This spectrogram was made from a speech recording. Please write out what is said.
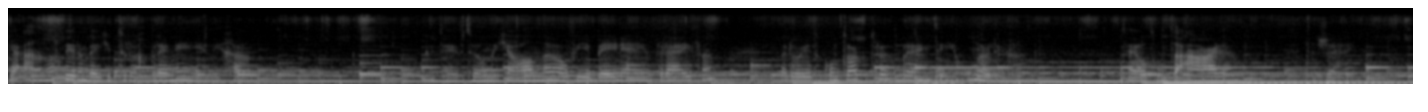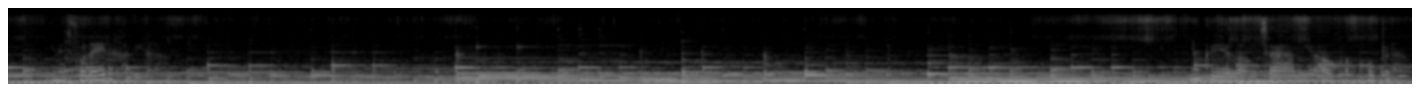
Je aandacht weer een beetje terugbrengen in je lichaam. Je kunt eventueel met je handen over je benen heen wrijven. waardoor je het contact terugbrengt in je onderlichaam. Het helpt om te aarden, te zijn in het volledige lichaam. En dan kun je langzaam je ogen openen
